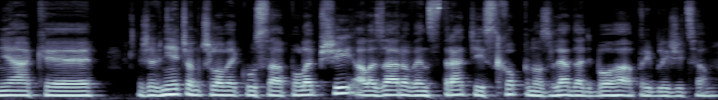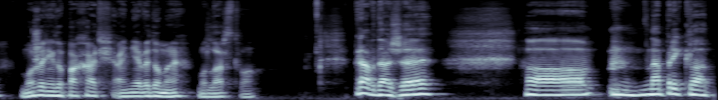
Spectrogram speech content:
nejaké že v niečom človeku sa polepší, ale zároveň stratí schopnosť hľadať Boha a približiť sa mu. Môže niekto pachať aj nevedomé modlárstvo? Pravda, že? Uh, napríklad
